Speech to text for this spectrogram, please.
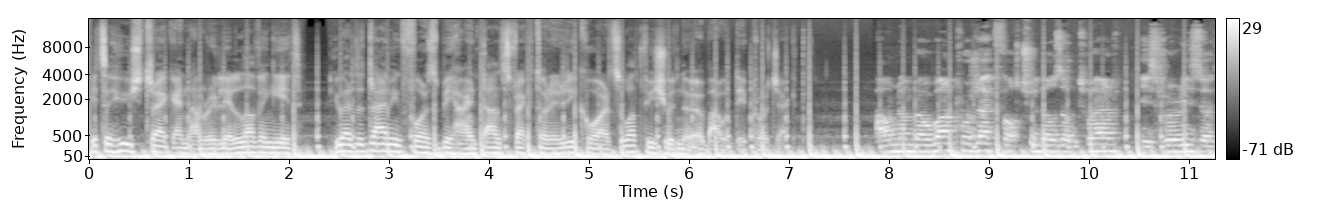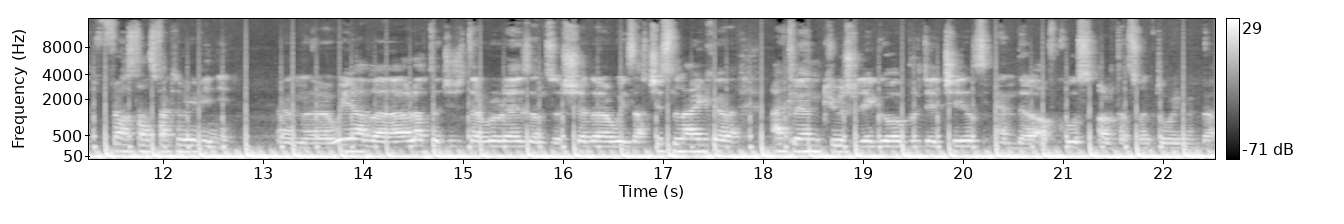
It's a huge track and I'm really loving it. You are the driving force behind Dance Factory Records. What we should know about the project? Our number one project for 2012 is release the first Dance Factory vinyl. And uh, we have uh, a lot of digital releases on the Shudder with artists like uh, Ackland, Kush, Lego, Bloody Chills, and uh, of course all Dance Factory member.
